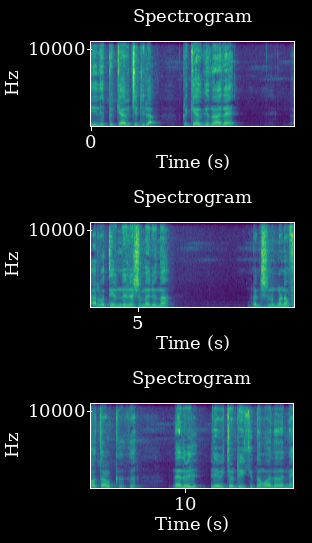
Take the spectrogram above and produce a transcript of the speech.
രീതി പ്രഖ്യാപിച്ചിട്ടില്ല. പ്രഖ്യാപിക്കുന്നവരെ അറുപത്തിരണ്ട് ലക്ഷം വരുന്ന പെൻഷൻ ഗുണഭോക്താക്കൾക്ക് നിലവിൽ ലഭിച്ചുകൊണ്ടിരിക്കുന്ന പോലെ തന്നെ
